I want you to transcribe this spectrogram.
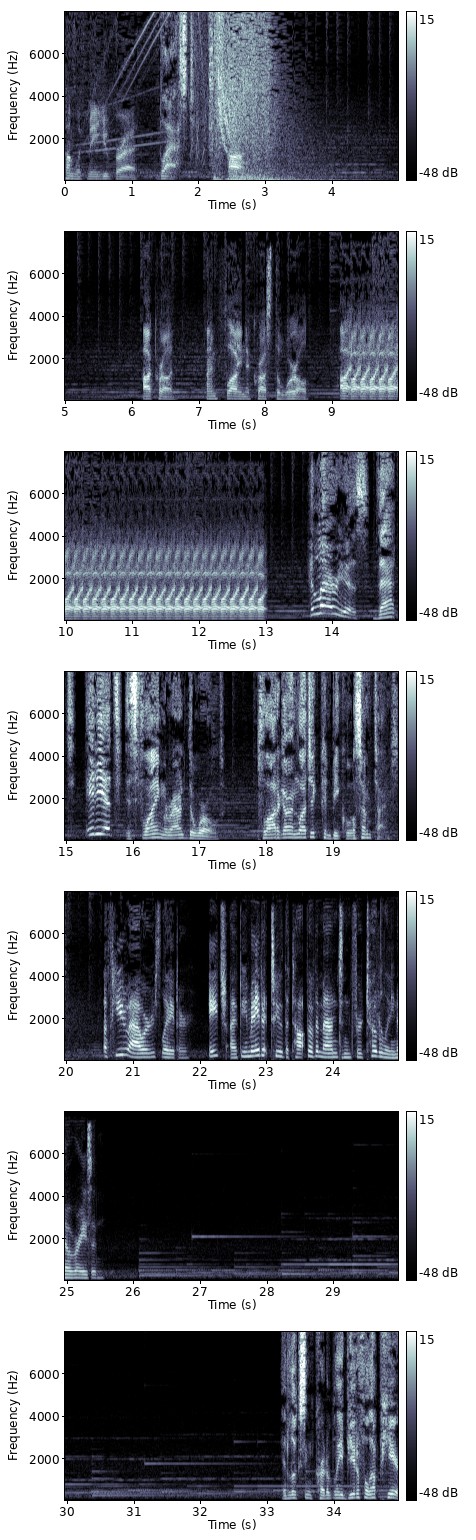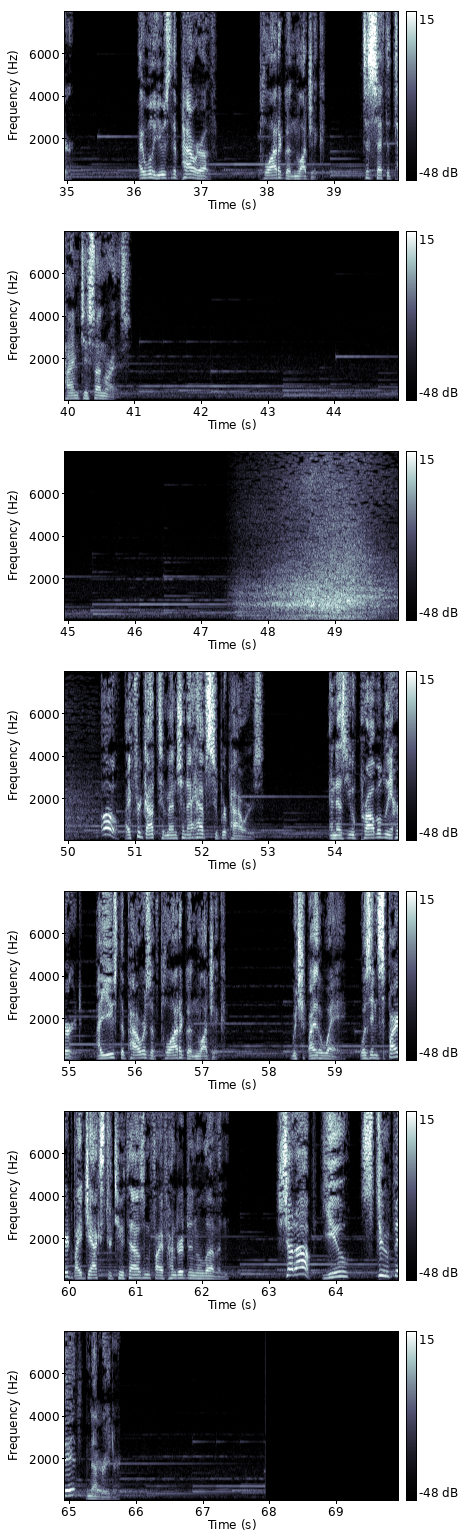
Come with me, you brat. Blast. Ah. Akrod. I'm flying across the world. Hilarious! That idiot is flying around the world. Plotagon logic can be cool sometimes. A few hours later, HIP made it to the top of a mountain for totally no reason. It looks incredibly beautiful up here. I will use the power of Plotagon logic to set the time to sunrise. Oh, I forgot to mention I have superpowers. And as you probably heard, I used the powers of Plotagon logic. Which, by the way, was inspired by Jackster 2511. Shut up, you stupid narrator.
